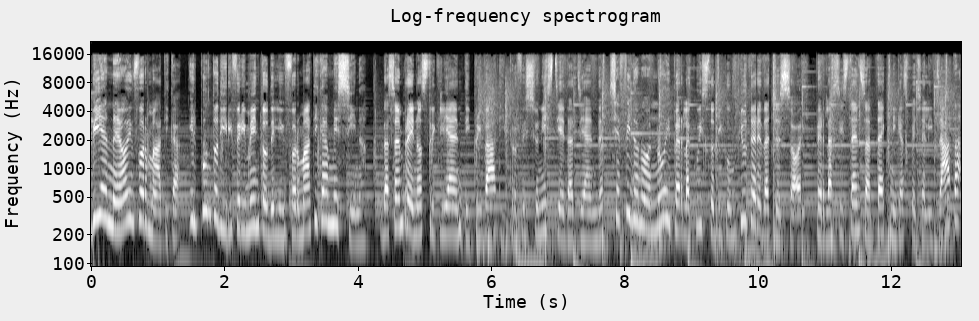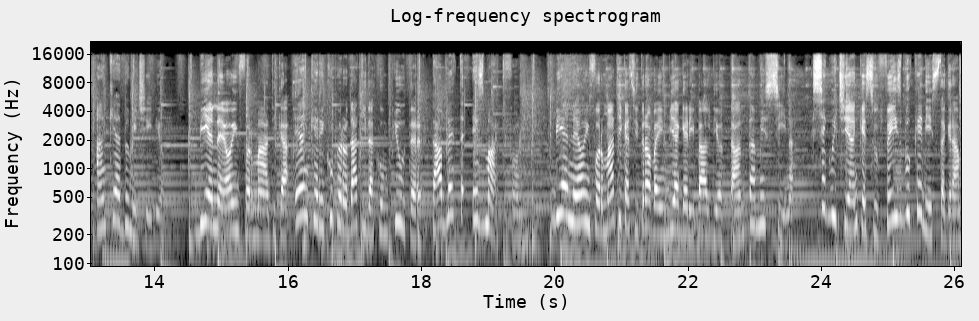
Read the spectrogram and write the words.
BNO Informatica, il punto di riferimento dell'informatica a Messina. Da sempre i nostri clienti privati, professionisti ed aziende si affidano a noi per l'acquisto di computer ed accessori, per l'assistenza tecnica specializzata anche a domicilio. BNO Informatica e anche recupero dati da computer, tablet e smartphone. BNO Informatica si trova in via Garibaldi 80 Messina. Seguici anche su Facebook ed Instagram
